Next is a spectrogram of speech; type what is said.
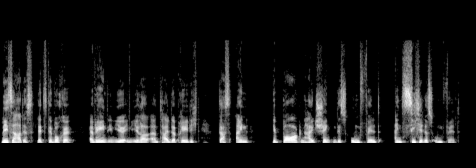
Lisa hat es letzte Woche erwähnt in, ihr, in ihrer ähm, Teil der Predigt, dass ein Geborgenheit schenkendes Umfeld, ein sicheres Umfeld,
